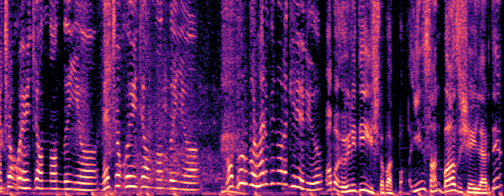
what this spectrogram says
Ne çok heyecanlandın ya. Ne çok heyecanlandın ya. Vapur bu her gün hareket ediyor. Ama öyle değil işte bak insan bazı şeylerde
